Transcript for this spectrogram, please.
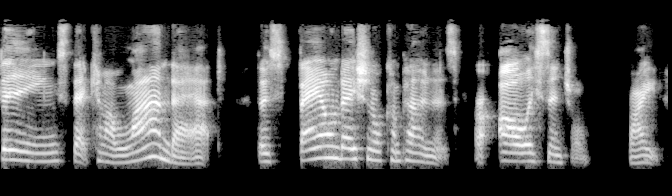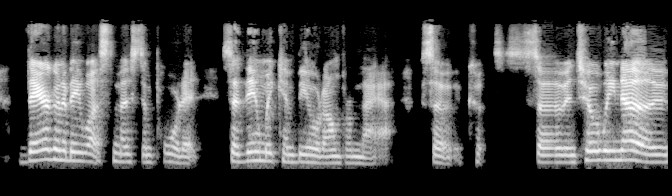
things that can align that, those foundational components are all essential, right? They're going to be what's most important. So then we can build on from that. So, so until we know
